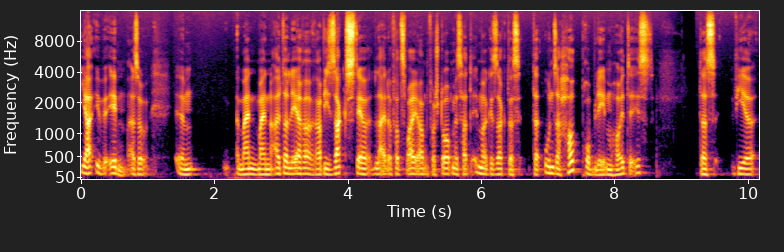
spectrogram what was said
ja, eben. Also ähm, mein, mein alter Lehrer Rabbi Sachs, der leider vor zwei Jahren verstorben ist, hat immer gesagt, dass, dass unser Hauptproblem heute ist, dass wir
